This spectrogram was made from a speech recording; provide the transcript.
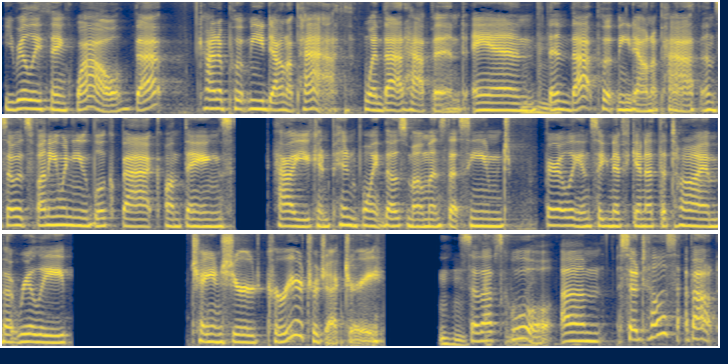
you really think, wow, that kind of put me down a path when that happened. And mm-hmm. then that put me down a path. And so it's funny when you look back on things, how you can pinpoint those moments that seemed fairly insignificant at the time, but really changed your career trajectory. Mm-hmm, so that's absolutely. cool. Um, so tell us about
